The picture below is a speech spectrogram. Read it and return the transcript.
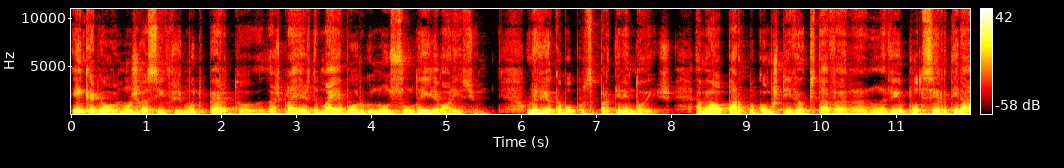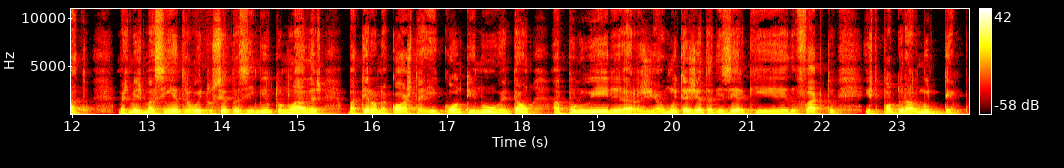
encalhou nos recifes muito perto das praias de Maiaburgo, no sul da Ilha Maurício. O navio acabou por se partir em dois. A maior parte do combustível que estava no navio pôde ser retirado, mas mesmo assim entre 800 e 1000 toneladas bateram na costa e continuam então a poluir a região. Muita gente a dizer que de facto isto pode durar muito tempo.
